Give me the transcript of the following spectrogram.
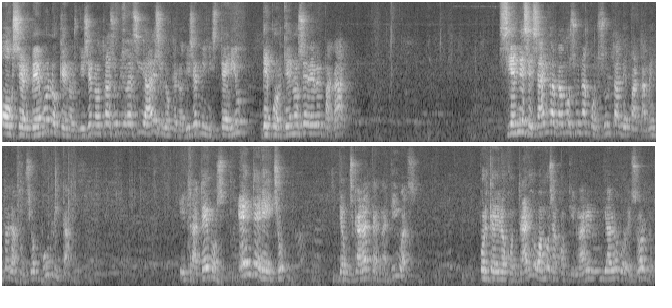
Observemos lo que nos dicen otras universidades y lo que nos dice el ministerio de por qué no se debe pagar. Si es necesario, hagamos una consulta al Departamento de la Función Pública y tratemos en derecho de buscar alternativas, porque de lo contrario vamos a continuar en un diálogo de sordos.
